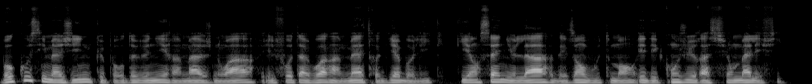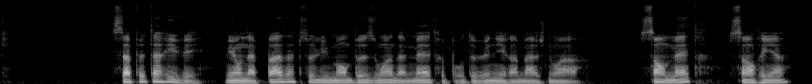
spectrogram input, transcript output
Beaucoup s'imaginent que pour devenir un mage noir, il faut avoir un maître diabolique qui enseigne l'art des envoûtements et des conjurations maléfiques. Ça peut arriver, mais on n'a pas absolument besoin d'un maître pour devenir un mage noir. Sans maître, sans rien,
